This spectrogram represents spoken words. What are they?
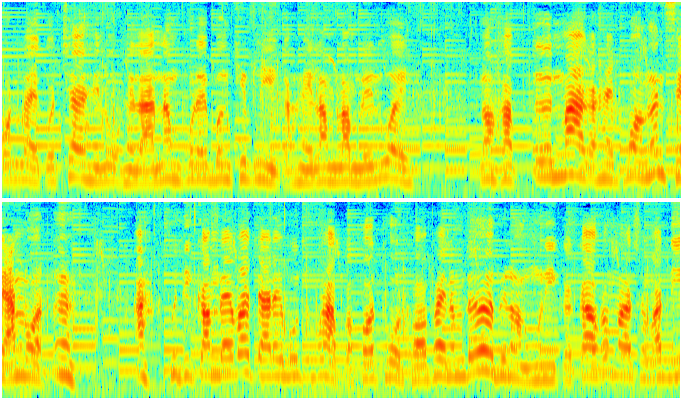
กดไลค์กดแชร์ให้ลูกให้หลานนํผู้ใดเบิ่งคลิปนี้ก็ให้ร่ำๆรวยๆเนาะครับเตื่นมากก็ให้พ่อเงินแสนโลดเอออะพฤติกรรมใดว่าจะได้บุญสุภาพก็ขอโทษขออภัยนํเด้อพี่น้องมื้อนี้ก็กล่าวคำว่าสวัสดี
